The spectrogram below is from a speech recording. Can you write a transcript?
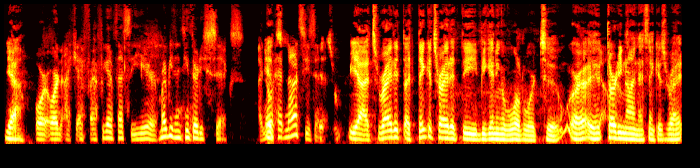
Yeah, or or I, I forget if that's the year. It might be 1936. I know it's, it had Nazis in it. Yeah, it's right at I think it's right at the beginning of World War II or uh, yeah. 39. I think is right.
